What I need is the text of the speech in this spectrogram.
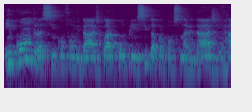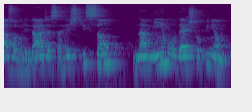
Encontra-se em conformidade, claro, com o princípio da proporcionalidade e razoabilidade essa restrição, na minha modesta opinião.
